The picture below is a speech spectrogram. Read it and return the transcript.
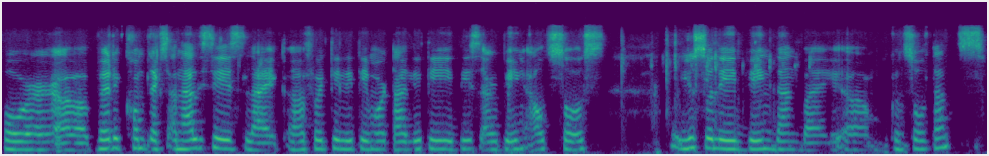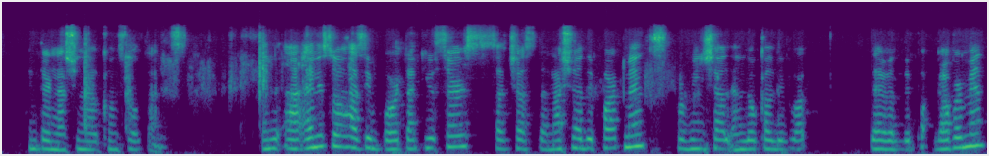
for uh, very complex analysis like uh, fertility, mortality, these are being outsourced, usually being done by um, consultants, international consultants. And uh, NSO has important users such as the national departments, provincial and local level government,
